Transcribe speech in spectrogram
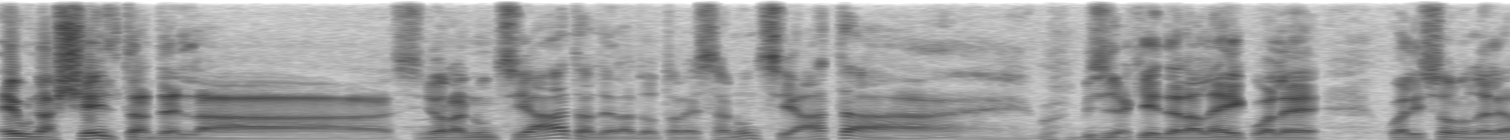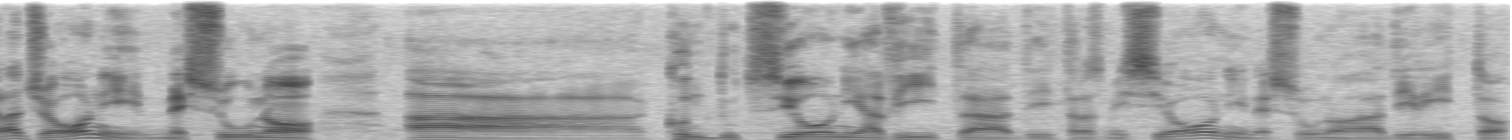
È una scelta della signora Annunziata, della dottoressa Annunziata, bisogna chiedere a lei quale, quali sono le ragioni, nessuno ha conduzioni a vita di trasmissioni, nessuno ha diritto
